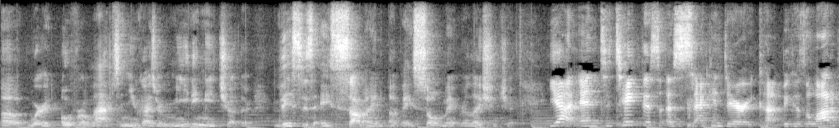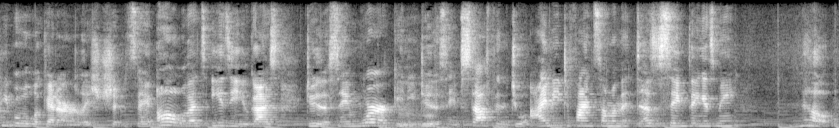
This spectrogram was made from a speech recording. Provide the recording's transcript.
uh, where it overlaps and you guys are meeting each other, this is a sign of a soulmate relationship. Yeah, and to take this a secondary cut, because a lot of people will look at our relationship and say, oh, well, that's easy. You guys do the same work and you do the same stuff, and do I need to find someone that does the same thing as me? No.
